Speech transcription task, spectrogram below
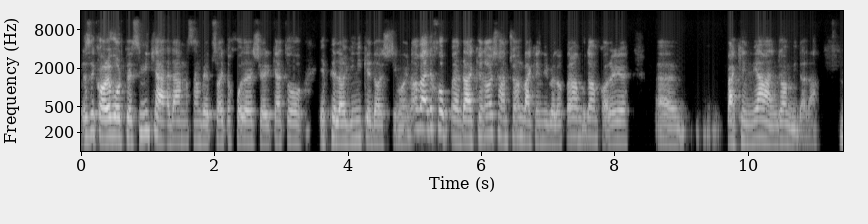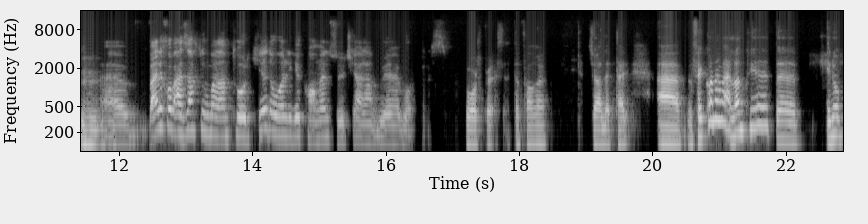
مثل کار وردپرسی می‌کردم مثلا وبسایت خود شرکت و یه پلاگینی که داشتیم و اینا. ولی خب در کنارش همچنان بک اند هم بودم کارهای بک هم انجام می‌دادم. ولی خب از وقتی اومدم ترکیه دوباره دیگه کامل سویچ کردم روی وردپرس. وردپرس اتفاق جالب تری فکر کنم الان توی اینو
